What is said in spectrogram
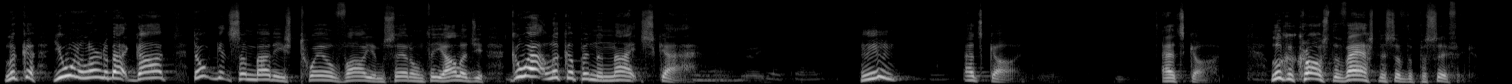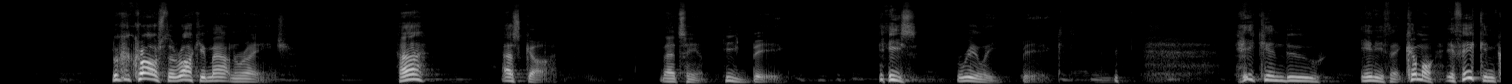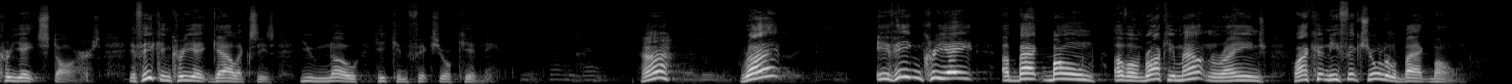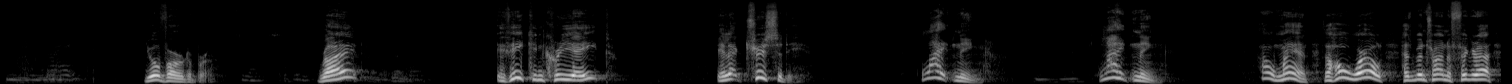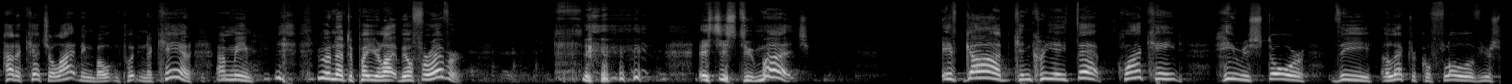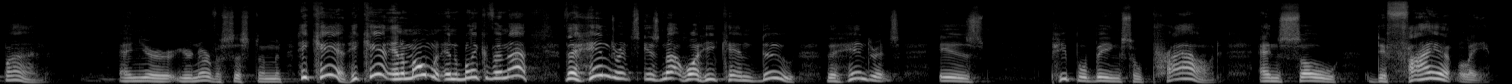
Look, you want to learn about God? Don't get somebody's 12 volume set on theology. Go out look up in the night sky. Hmm? That's God. That's God. Look across the vastness of the Pacific. Look across the Rocky Mountain Range. Huh? That's God. That's Him. He's big. He's really big. he can do anything. Come on, if He can create stars, if He can create galaxies, you know He can fix your kidney. Huh? Right? If He can create a backbone of a Rocky Mountain range, why couldn't He fix your little backbone? Your vertebra. Right? If He can create electricity, lightning, lightning, Oh man, the whole world has been trying to figure out how to catch a lightning bolt and put in a can. I mean, you wouldn't have to pay your light bill forever. it's just too much. If God can create that, why can't He restore the electrical flow of your spine and your, your nervous system? He can. He can in a moment, in a blink of an eye. The hindrance is not what He can do, the hindrance is people being so proud and so defiantly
